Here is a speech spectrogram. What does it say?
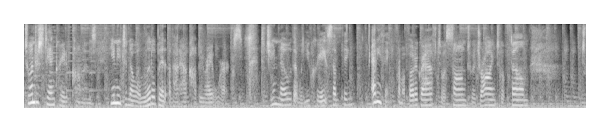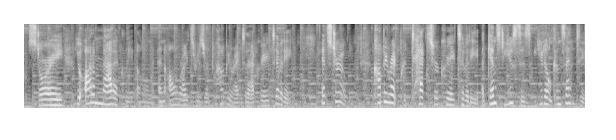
To understand Creative Commons, you need to know a little bit about how copyright works. Did you know that when you create something, anything from a photograph to a song to a drawing to a film story, you automatically own an all rights reserved copyright to that creativity? It's true. Copyright protects your creativity against uses you don't consent to.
